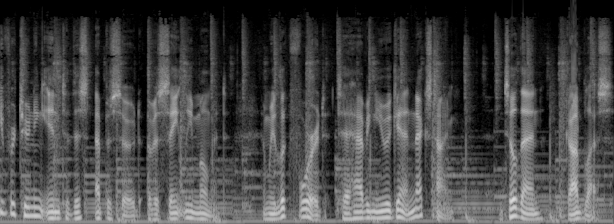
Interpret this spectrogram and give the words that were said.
you for tuning in to this episode of A Saintly Moment, and we look forward to having you again next time. Until then, God bless.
